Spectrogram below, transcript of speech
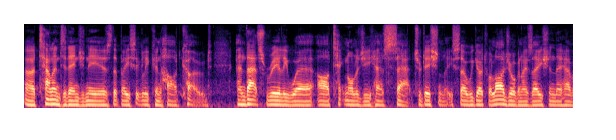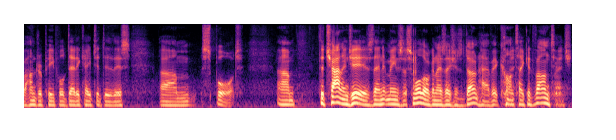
uh, talented engineers that basically can hard code. And that's really where our technology has sat traditionally. So we go to a large organization, they have 100 people dedicated to this um, sport. Um, the challenge is then it means that small organizations don't have it can't take advantage.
